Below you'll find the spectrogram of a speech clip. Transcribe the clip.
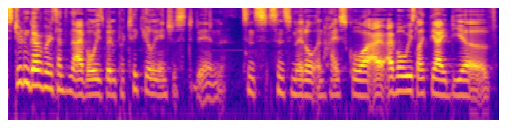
student government is something that I've always been particularly interested in since since middle and high school. I, I've always liked the idea of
